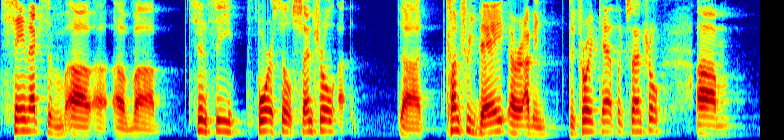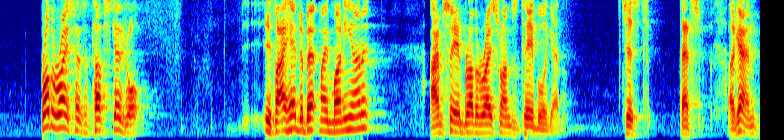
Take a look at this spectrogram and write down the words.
Saint X of uh, of uh, Cincy, Forest Hill Central. Uh, uh, Country Day, or I mean Detroit Catholic Central. Um, Brother Rice has a tough schedule. If I had to bet my money on it, I'm saying Brother Rice runs the table again. Just that's again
